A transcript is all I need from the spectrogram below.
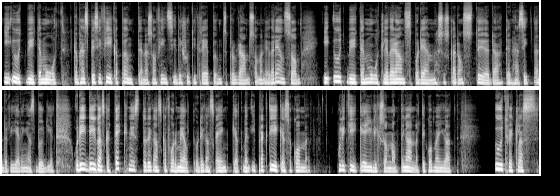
i utbyte mot de här specifika punkterna som finns i det 73-punktsprogram som man är överens om. I utbyte mot leverans på dem så ska de stödja den här sittande regeringens budget. Och det, det är ju ganska tekniskt och det är ganska formellt och det är ganska enkelt. Men i praktiken så kommer politik är ju liksom någonting annat. Det kommer ju att utvecklas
